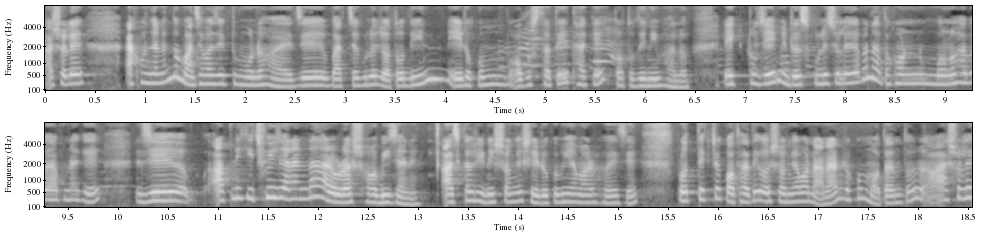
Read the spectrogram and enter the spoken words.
আসলে এখন জানেন তো, মাঝে মাঝে একটু মনে হয় যে, বাচ্চাগুলো যতদিন এরকম অবস্থাতেই থাকে, ততদিনই ভালো। একটু যেই মিডল স্কুলে চলে যাবে না, তখন মনে হবে আপনাকে যে, আপনি কিছুই জানেন না আর ওরা সবই জানে। আজকাল রিনির সঙ্গে সেরকমই আমার হয়েছে। প্রত্যেকটা কথাতে ওর সঙ্গে আমার নানান রকম মতান্তর। আসলে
